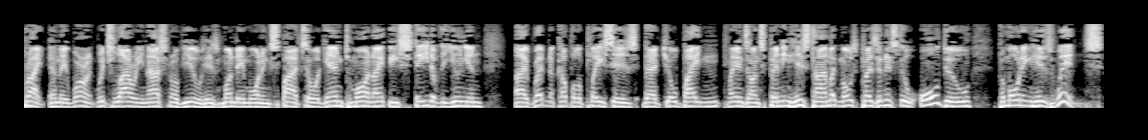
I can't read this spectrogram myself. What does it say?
Right, and they weren't. Rich Lowry, National Review, his Monday morning spot. So again, tomorrow night, the State of the Union. I've read in a couple of places that Joe Biden plans on spending his time, like most presidents do, all do, promoting his wins.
